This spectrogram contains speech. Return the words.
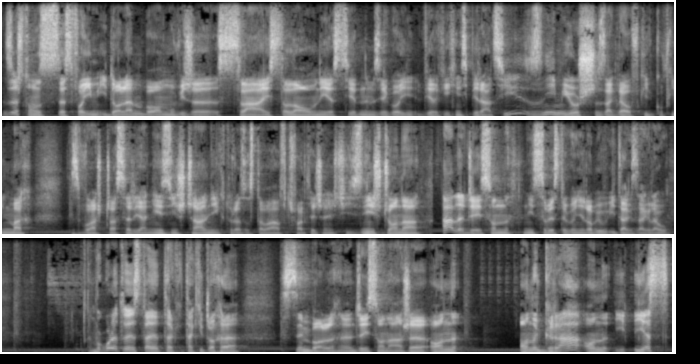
Zresztą ze swoim idolem, bo on mówi, że Sly Stallone jest jednym z jego wielkich inspiracji. Z nim już zagrał w kilku filmach, zwłaszcza seria Niezniszczalni, która została w czwartej części zniszczona, ale Jason nic sobie z tego nie robił i tak zagrał. W ogóle to jest taki trochę symbol Jasona, że on, on gra, on jest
